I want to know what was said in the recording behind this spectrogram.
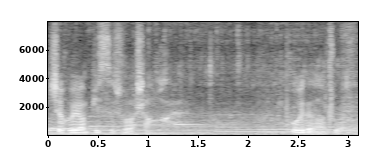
只会让彼此受到伤害，不会得到祝福。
